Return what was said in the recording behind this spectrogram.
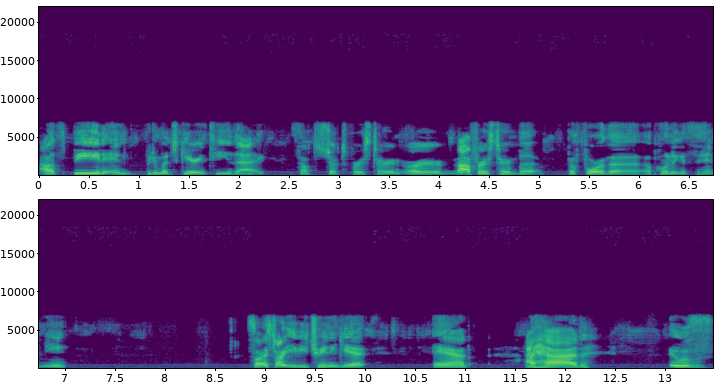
outspeed and pretty much guarantee that self destruct first turn, or not first turn, but before the opponent gets to hit me. So I start EV training it, and I had it was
